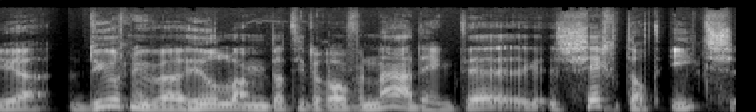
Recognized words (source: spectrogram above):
Ja, het duurt nu wel heel lang dat hij erover nadenkt. Hè? Zegt dat iets?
